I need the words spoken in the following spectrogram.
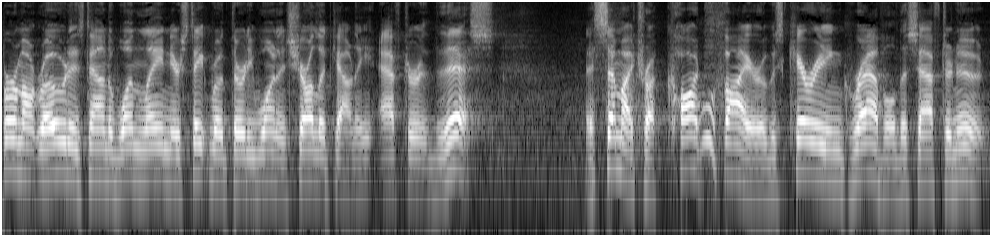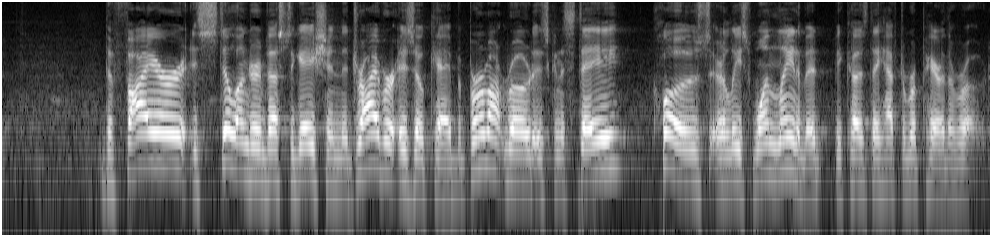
Bermont Road is down to one lane near State Road 31 in Charlotte County after this. A semi truck caught Ooh. fire. It was carrying gravel this afternoon. The fire is still under investigation. The driver is okay, but Bermont Road is going to stay closed, or at least one lane of it, because they have to repair the road.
